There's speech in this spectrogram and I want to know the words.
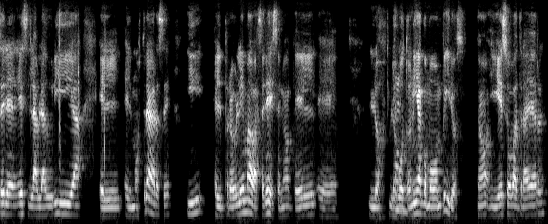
es la habladuría, el, mostrarse, y el problema va a ser ese, ¿no? Que él eh, los, botonía como vampiros, ¿no? Y eso va a traer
